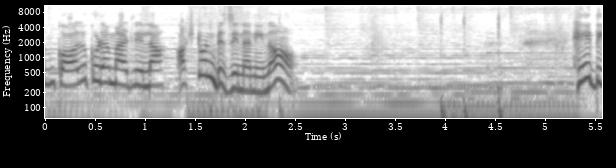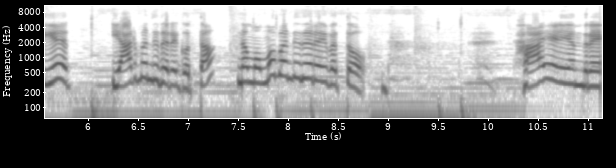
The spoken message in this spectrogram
ಒಂದು ಕಾಲ್ ಕೂಡ ಮಾಡಲಿಲ್ಲ. ಅಷ್ಟೊಂದು ಬ್ಯುಸಿನಾ ನೀನು? ಹೇ ಡಿಯರ್, ಯಾರು ಬಂದಿದ್ದಾರೆ ಗೊತ್ತಾ? ನಮ್ಮಮ್ಮ ಬಂದಿದ್ದಾರೆ ಇವತ್ತು. ಹಾಯ್ ಹೇಳಿ ಅಂದ್ರೆ.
